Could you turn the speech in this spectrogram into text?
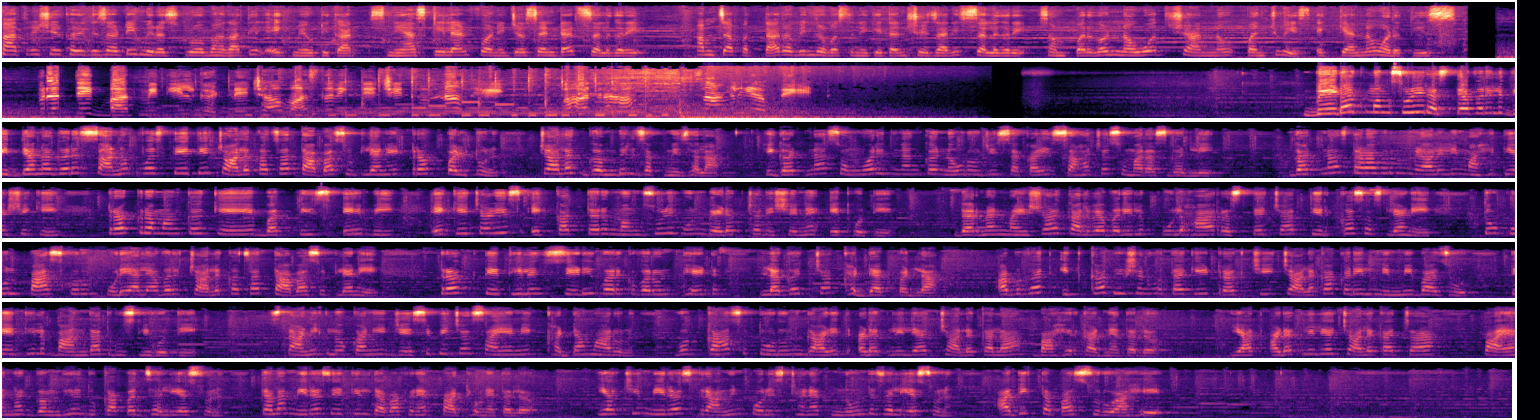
खात्रीशीर खरेदीसाठी मिरज पूर्व भागातील एकमेव ठिकाण Sneha steel and furniture centre Salgare. आमचा पत्ता रवींद्र वसनिकेतन शेजारी सलगरे संपर्क नव्वद शहाण्णव पंचवीस एक्क्याण्णव अडतीस. प्रत्येक बातमीतील घटनेच्या वास्तविकतेची तुलना थेट. पाहत रहा चांगली अपडेट. बेडक मंगसुळी रस्त्यावरील विद्यानगर सानप वस्ती येथे चालकाचा ताबा सुटल्याने ट्रक पलटून चालक गंभीर जखमी झाला. ही घटना सोमवारी दिनांक नऊ रोजी सकाळी सहाच्या सुमारास घडली. घटनास्थळावरून मिळालेली माहिती अशी की ट्रक क्रमांक के ए बत्तीस ए बी एकेचाळीस एकाहत्तर मंगसुळीहून बेडकच्या दिशेने येत होती. दरम्यान म्हैसाळ कालव्यावरील पूल हा रस्त्याच्या तिरकस असल्याने तो पूल पास करून पुढे आल्यावर चालकाचा ताबा सुटल्याने ट्रक तेथील सीडी वर्कवरून थेट लगतच्या खड्ड्यात पडला. अपघात इतका भीषण होता की ट्रकची चालकाकडील निम्मी बाजू तेथील बांधात घुसली होती. स्थानिक लोकांनी जेसीबीच्या साहाय्याने खड्डा मारून व काच तोडून गाडीत अडकलेल्या चालकाला बाहेर काढण्यात आलं. यात अडकलेल्या चालकाच्या पायांना गंभीर दुखापत झाली असून त्याला मिरज येथील दवाखान्यात पाठवण्यात आलं. याची मिरज ग्रामीण पोलीस ठाण्यात नोंद झाली असून अधिक तपास सुरू आहे.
